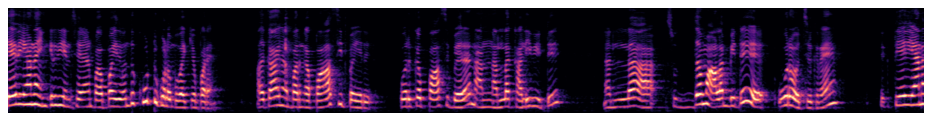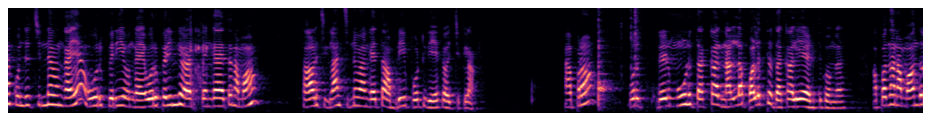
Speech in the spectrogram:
தேவையான இன்க்ரீடியன்ஸ் என்னென்னு பார்ப்போம் இது வந்து கூட்டு குழம்பு வைக்க போகிறேன் அதுக்காக நான் பாருங்கள் பாசிப்பயிறு. ஒரு கப் பாசிப்பயிரை நான் நல்லா கழுவிட்டு நல்லா சுத்தமாக அலம்பிட்டு ஊற வச்சுருக்கிறேன். இதுக்கு தேவையான கொஞ்சம் சின்ன வெங்காயம் ஒரு பெரிய வெங்காயம். ஒரு பெரிய வெங்காயத்தை நம்ம தாளிச்சிக்கலாம். சின்ன வெங்காயத்தை அப்படியே போட்டு வேக வச்சுக்கலாம். அப்புறம் ஒரு ரெண்டு மூணு தக்காளி நல்லா பழுத்த தக்காளியாக எடுத்துக்கோங்க. அப்போ தான் நம்ம வந்து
